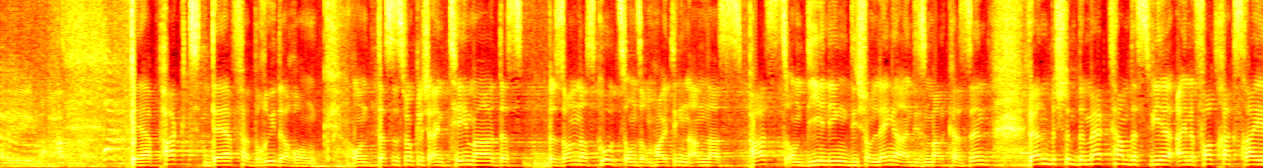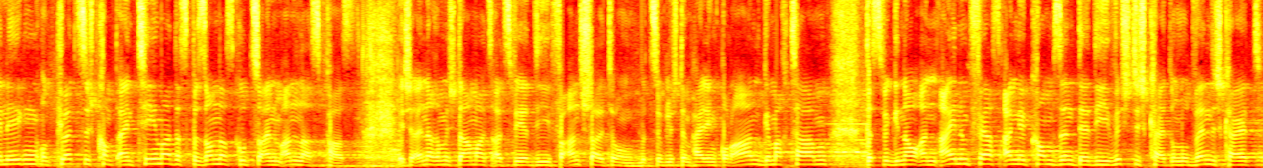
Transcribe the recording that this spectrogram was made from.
ali Muhammad. Der Pakt der Verbrüderung. Und das ist wirklich ein Thema, das besonders gut zu unserem heutigen Anlass passt. Und diejenigen, die schon länger an diesem Marker sind, werden bestimmt bemerkt haben, dass wir eine Vortragsreihe legen und plötzlich kommt ein Thema, das besonders gut zu einem Anlass passt. Ich erinnere mich damals, als wir die Veranstaltung bezüglich dem Heiligen Koran gemacht haben, dass wir genau an einem Vers angekommen sind, der die Wichtigkeit und Notwendigkeit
